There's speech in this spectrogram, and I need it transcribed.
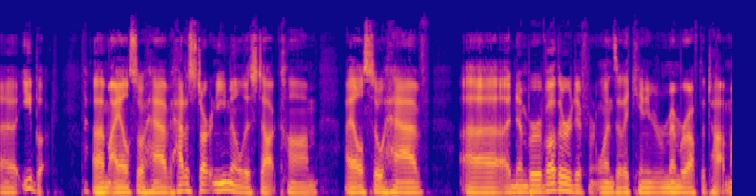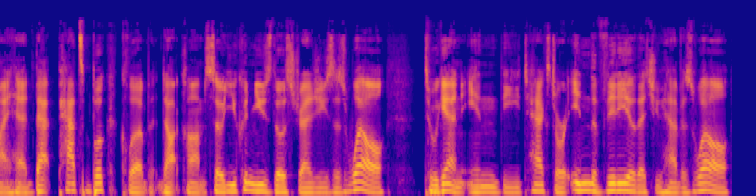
uh, ebook. Um, I also have how to start an email list.com. I also have uh, a number of other different ones that I can't even remember off the top of my head. patsbookclub.com. So you can use those strategies as well to again in the text or in the video that you have as well,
